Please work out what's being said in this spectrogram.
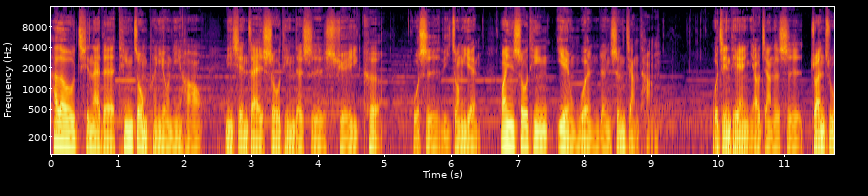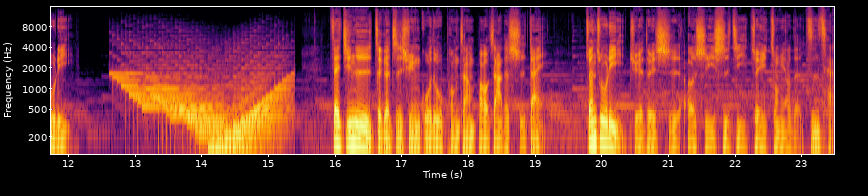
Hello，亲爱的听众朋友，你好！你现在收听的是学一课，我是李宗彦，欢迎收听燕问人生讲堂。我今天要讲的是专注力。在今日这个资讯过度膨胀爆炸的时代，专注力绝对是二十一世纪最重要的资产。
